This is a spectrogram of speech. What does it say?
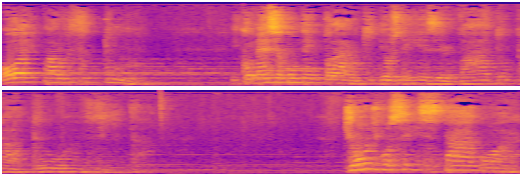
olhe para o futuro e comece a contemplar o que Deus tem reservado para a tua vida. De onde você está agora,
